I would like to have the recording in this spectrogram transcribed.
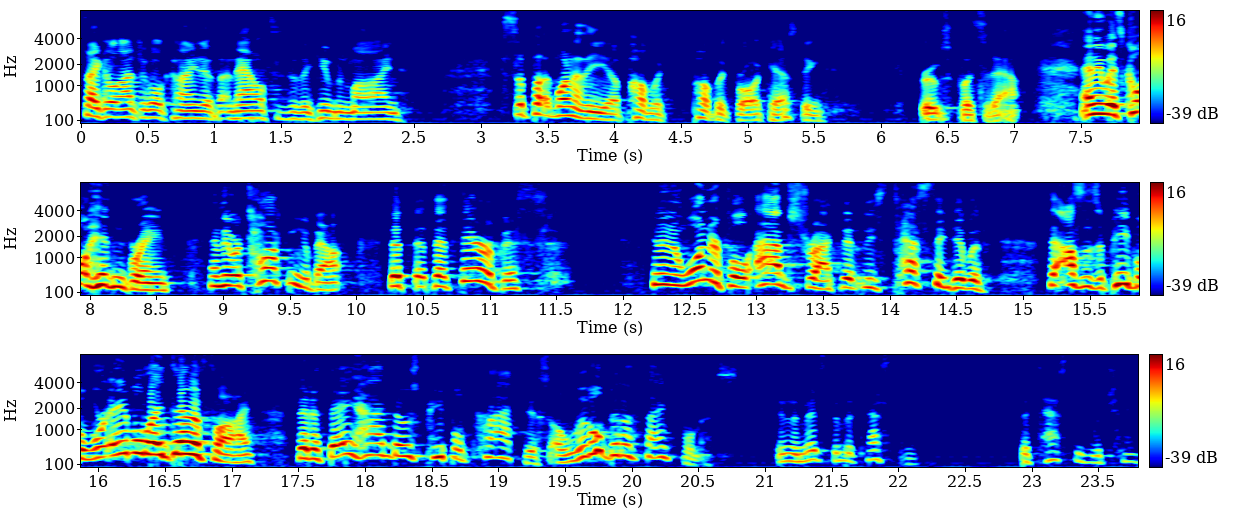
psychological kind of analysis of the human mind. So one of the uh, public, public broadcasting groups puts it out. Anyway, it's called Hidden Brain. And they were talking about that, that, that therapists, in a wonderful abstract, that these tests they did with thousands of people, were able to identify that if they had those people practice a little bit of thankfulness in the midst of the testing, the testing would change.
